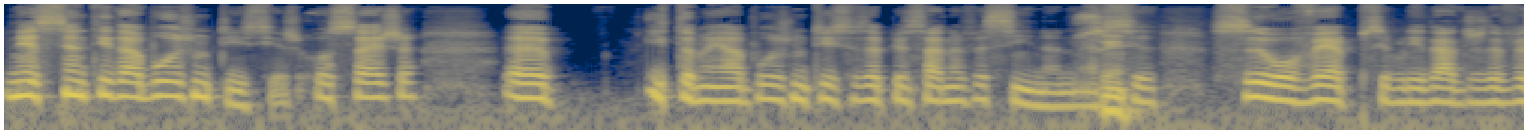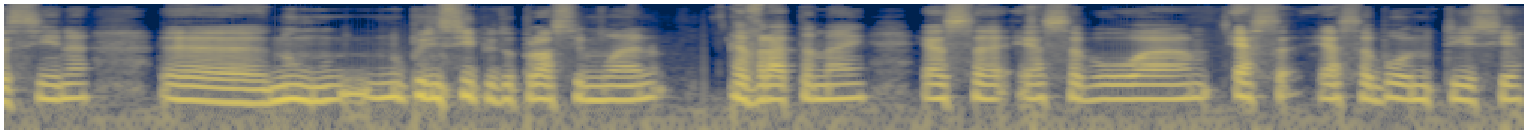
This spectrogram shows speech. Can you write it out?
Nesse sentido, há boas notícias. Ou seja, uh, e também há boas notícias a pensar na vacina. Não é? se, se, houver possibilidades da vacina, uh, no, no princípio do próximo ano, haverá também essa, essa, boa, essa, essa boa notícia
